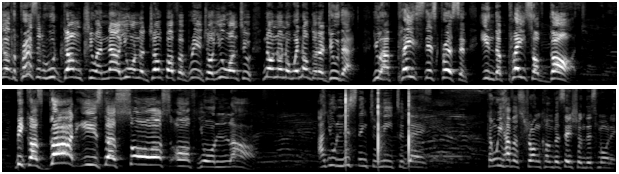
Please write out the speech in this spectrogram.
you know, the person who dumped you and now you want to jump off a bridge or you want to, no, no, no, we're not going to do that. You have placed this person in the place of God because God is the source of your love. Are you listening to me today? Can we have a strong conversation this morning?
